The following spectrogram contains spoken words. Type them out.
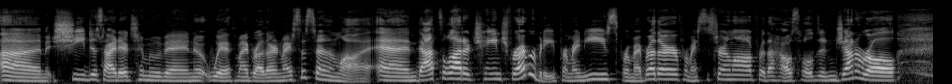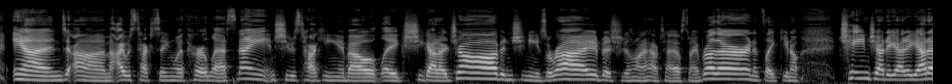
um, she decided to move in with my brother and my sister-in-law and that's a lot of change for everybody for my niece for my brother for my sister-in-law for the household in general. And um, i was texting with her last night and she was talking about like she got a job and she needs a ride but she doesn't want to have to ask my brother. And it's like you know change yada yada yada.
